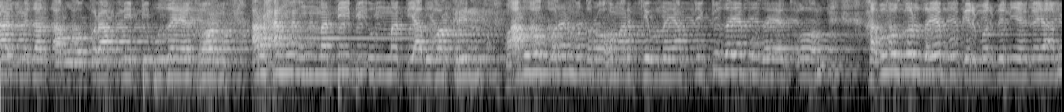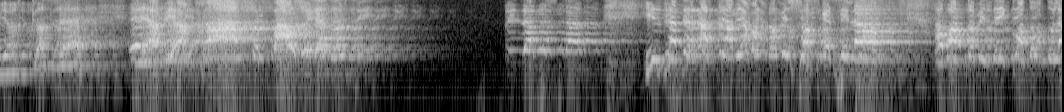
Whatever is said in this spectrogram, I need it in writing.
রাগ মেজাজ আবু বকর, আপনি একটু বুঝাই এখন। আর হামু উম্মতি বি উম্মতি আবু বকরিন। আবু বকরের মতো রহম আর কেউ নাই। আপনি একটু যাইয়া বুঝাই এখন। আবু বকর যাইয়া বুকের মধ্যে নিয়ে গিয়ে, আমি আকাশ রে, এই আমি আকাশ তোর পাও ধরে ধরছি। তুই জানিস না হিজরাতের রাত্রে আমি আমার নবীর সঙ্গে ছিলাম। আমার নবী যেই কদমগুলা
